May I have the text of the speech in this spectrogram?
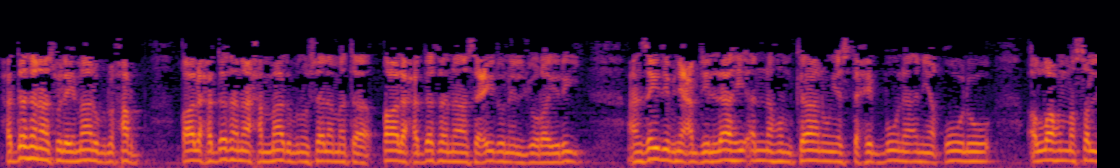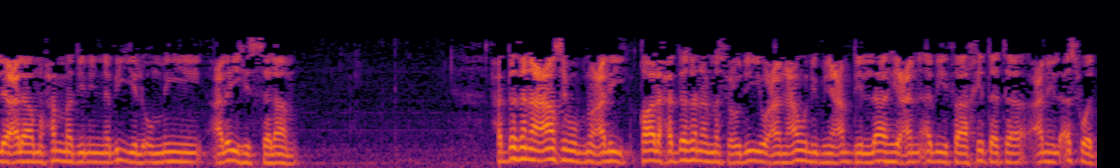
حدثنا سليمان بن حرب قال حدثنا حماد بن سلمة قال حدثنا سعيد الجريري عن زيد بن عبد الله أنهم كانوا يستحبون أن يقولوا اللهم صل على محمد النبي الأمي عليه السلام. حدثنا عاصم بن علي قال حدثنا المسعودي عن عون بن عبد الله عن أبي فاختة عن الأسود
